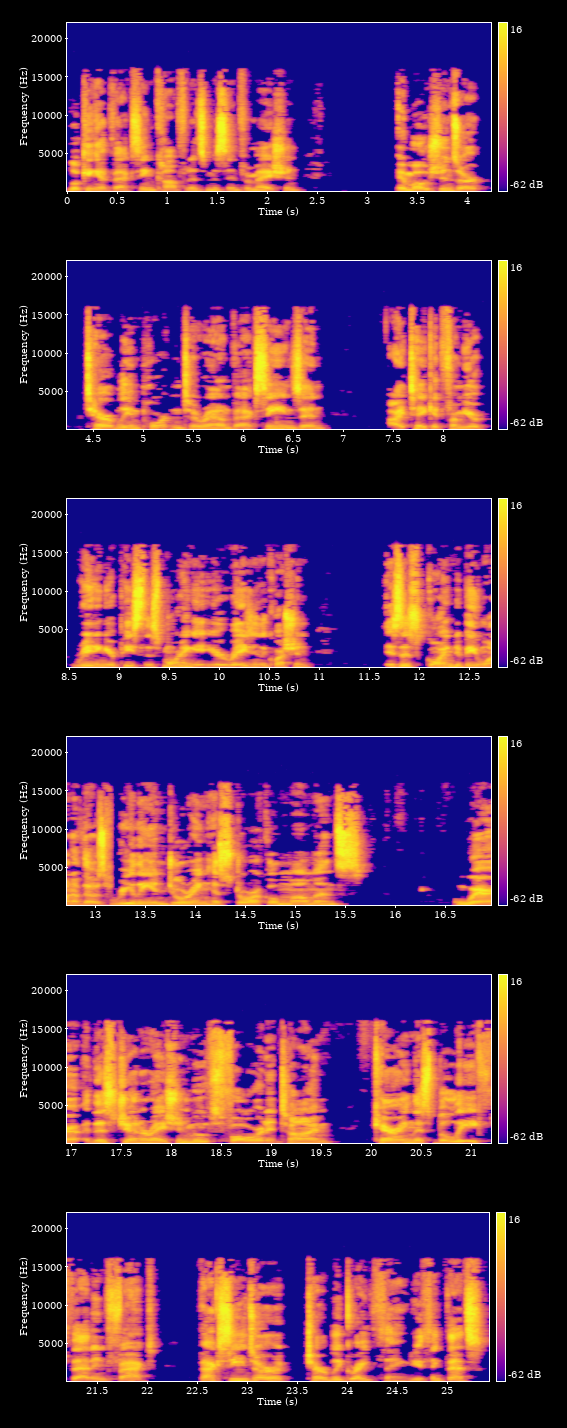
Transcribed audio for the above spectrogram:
looking at vaccine confidence misinformation. Emotions are terribly important around vaccines. And I take it from your reading your piece this morning, you're raising the question is this going to be one of those really enduring historical moments where this generation moves forward in time carrying this belief that, in fact, vaccines are a terribly great thing? Do you think that's,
